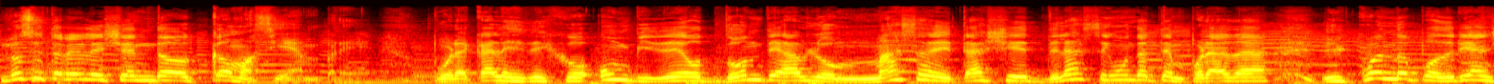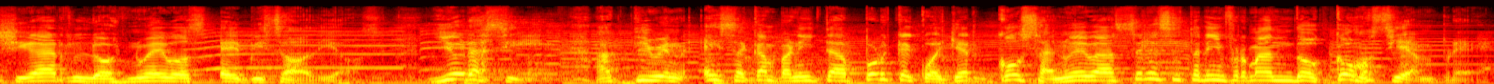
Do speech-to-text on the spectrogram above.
Los estaré leyendo como siempre. Por acá les dejo un video donde hablo más a detalle de la segunda temporada y cuándo podrían llegar los nuevos episodios. Y ahora sí, activen esa campanita porque cualquier cosa nueva se les estará informando como siempre.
